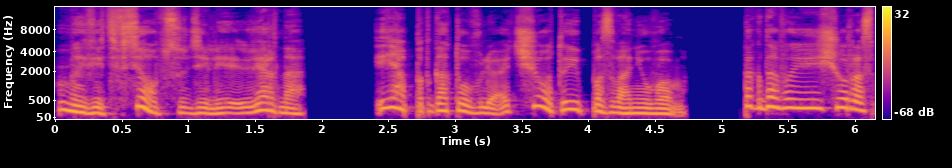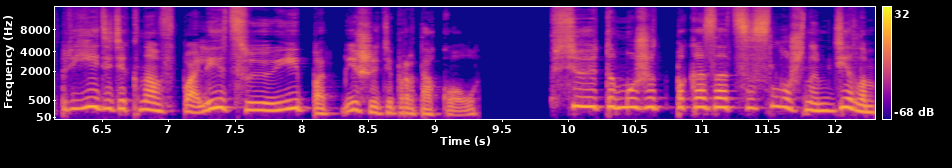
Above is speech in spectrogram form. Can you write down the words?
«Мы ведь все обсудили, верно? Я подготовлю отчет и позвоню вам. Тогда вы еще раз приедете к нам в полицию и подпишете протокол. Все это может показаться сложным делом,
